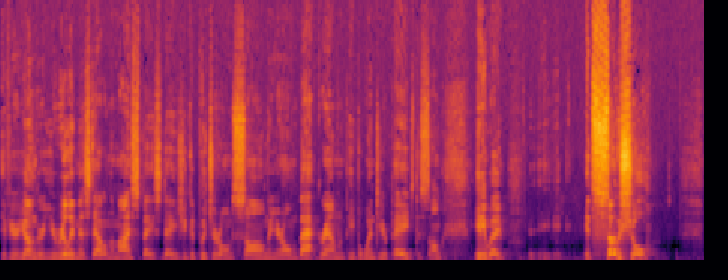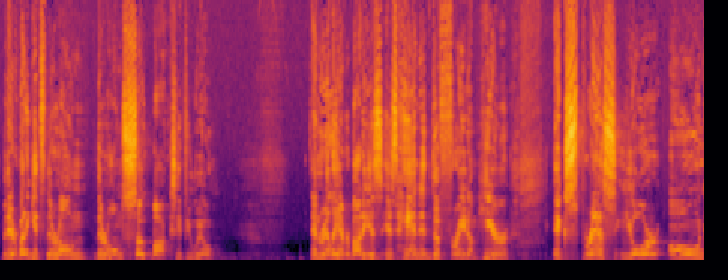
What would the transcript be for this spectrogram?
If you're younger, you really missed out on the MySpace days. You could put your own song and your own background when people went to your page, the song. Anyway, it's social, but everybody gets their own, their own soapbox, if you will. And really, everybody is, is handed the freedom here express your own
